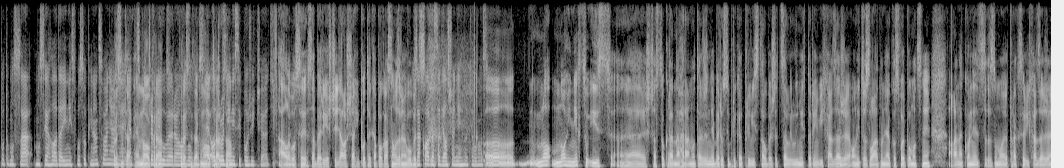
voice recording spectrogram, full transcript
potom musia, musia hľadať iný spôsob financovania, presne tak, mnohokrát, úver, alebo presne tak, mnohokrát od rodiny sa, si požičať. Alebo sa, sa berie ešte ďalšia hypotéka, pokiaľ samozrejme vôbec... Zaklada sa ďalšia nehnuteľnosť. Uh, mno, mnohí nechcú ísť uh, častokrát na hranu, takže neberú si príklad pri výstavbe, že celý limit, ktorý im vychádza, že oni to zvládnu nejako svoj pomocne, ale nakoniec z mojej praxe vychádza, že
